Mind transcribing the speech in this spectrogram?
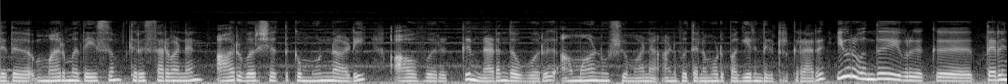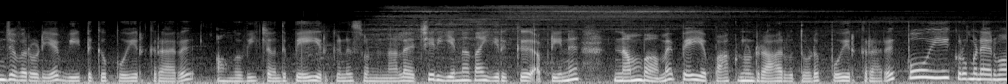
இது மர்ம தேசம் திரு சரவணன் ஆறு வருஷத்துக்கு முன்னாடி அவருக்கு நடந்த ஒரு அமானுஷ்யமான அனுபவத்தை நம்மோடு பகிர்ந்துகிட்டு இருக்கிறாரு. இவர் வந்து இவருக்கு தெரிஞ்சவருடைய வீட்டுக்கு போயிருக்கிறாரு. அவங்க வீட்டில் வந்து பேய் இருக்குன்னு சொன்னனால சரி என்னதான் இருக்கு? அப்படின்னு நம்பாம பேயை பார்க்கணுன்ற ஆர்வத்தோட போயிருக்கிறாரு. போய் ரொம்ப நேரமா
